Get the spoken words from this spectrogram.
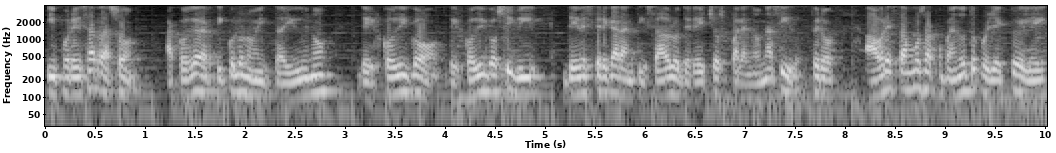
Y por esa razón, acorde al artículo 91 del Código, del Código Civil, debe ser garantizados los derechos para el no nacido. Pero ahora estamos acompañando otro proyecto de ley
